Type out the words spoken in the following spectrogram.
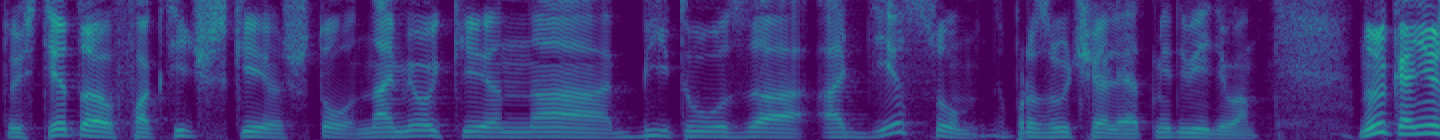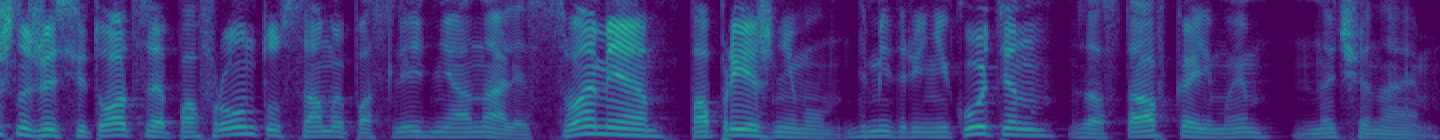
То есть это фактически что? Намеки на битву за Одессу прозвучали от Медведева. Ну и, конечно же, ситуация по фронту, самый последний анализ. С вами по-прежнему Дмитрий Никотин, заставка, и мы начинаем.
